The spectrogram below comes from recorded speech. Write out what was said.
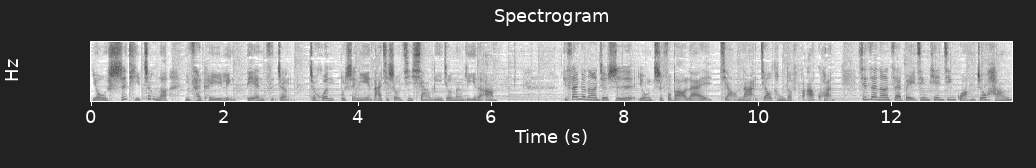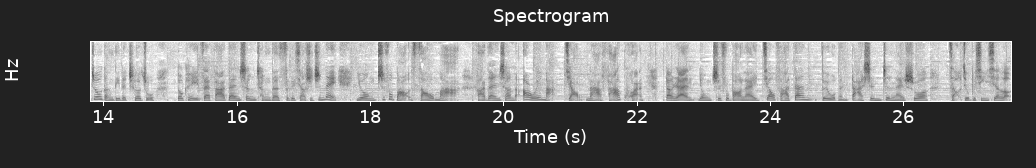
有实体证了，你才可以领电子证。这婚不是你拿起手机想离就能离的啊！第三个呢，就是用支付宝来缴纳交通的罚款。现在呢，在北京、天津、广州、杭州等地的车主，都可以在罚单生成的四个小时之内，用支付宝扫码罚单上的二维码缴纳罚款。当然，用支付宝来交罚单，对我们大深圳来说，早就不新鲜了。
